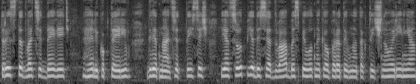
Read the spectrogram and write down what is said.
329 гелікоптерів, 19 тисяч 552 безпілотники оперативно-тактичного рівня,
